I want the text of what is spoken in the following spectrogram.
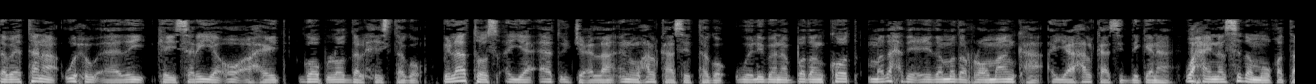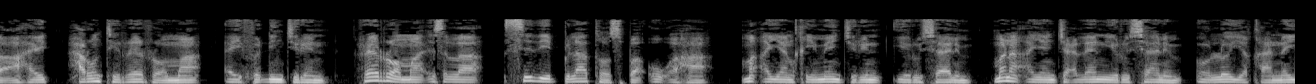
dabeetana wuxuu aaday kaysariya oo ahayd goob loo dalxiis tago. Bilaatos ayaa aad u jeclaa inuu halkaasi tago. Welibana badankood madaxdii ciidamada roomaanka ayaa halkaasi degganaa waxayna sida muuqata ahayd xaruntii reer rooma ay fadhin jireen. Reer rooma isla sidii bilaatosba uu ahaa ma ayaan qiimayn jirin yeruusaalem mana ayaan jeclayn yeruusaalem oo loo yaqaanay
